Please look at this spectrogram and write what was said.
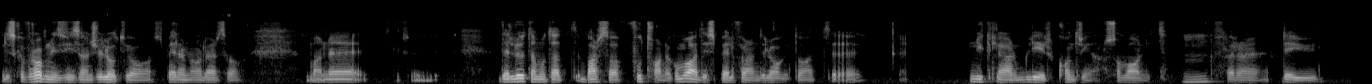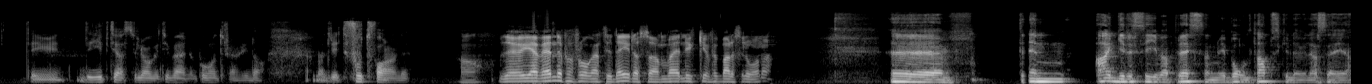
det ska förhoppningsvis Ancelotti och spelarna ha lärt sig. Man, eh, liksom, det lutar mot att Barca fortfarande kommer vara det spelförande laget och att eh, nycklar blir kontringar som vanligt. Mm. För eh, det är ju det är ju det giftigaste laget i världen på kontringar idag. Madrid, fortfarande. Ja. Jag vänder på frågan till dig då Sam. Vad är nyckeln för Barcelona? Eh, den aggressiva pressen vid bolltapp skulle jag vilja säga.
